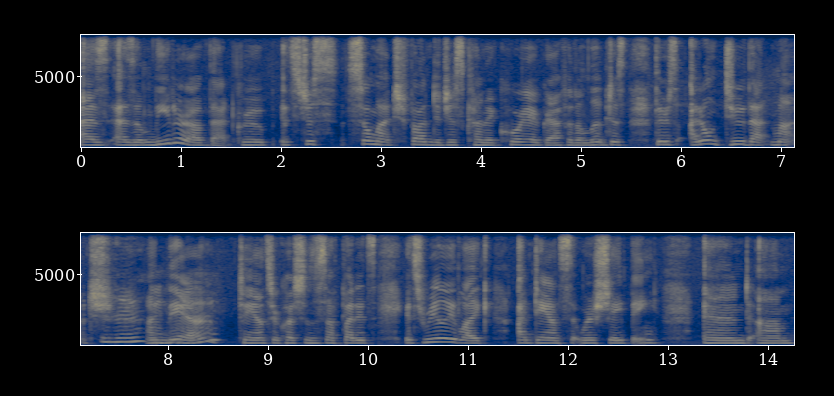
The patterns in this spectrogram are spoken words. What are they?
as as a leader of that group, it's just so much fun to just kind of choreograph it a little. Just there's I don't do that much. I'm there to answer questions and stuff, but it's it's really like a dance that we're shaping, and um,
